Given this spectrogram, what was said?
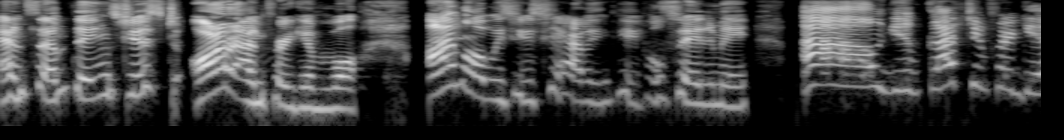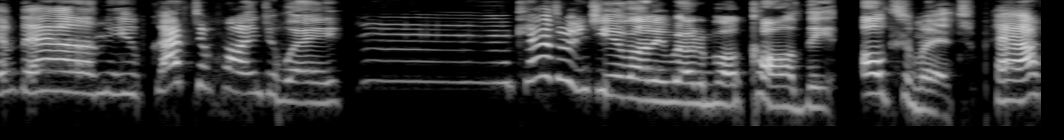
and some things just are unforgivable. I'm always used to having people say to me, Oh, you've got to forgive them. You've got to find a way. Katharine Giovanni wrote a book called The Ultimate Path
